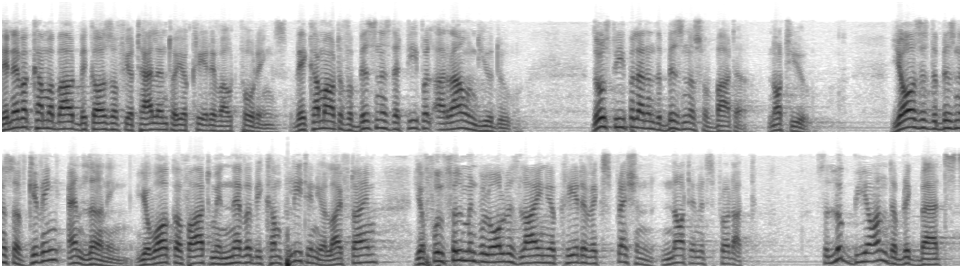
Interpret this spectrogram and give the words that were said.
They never come about because of your talent or your creative outpourings. They come out of a business that people around you do. Those people are in the business of barter, not you. Yours is the business of giving and learning. Your work of art may never be complete in your lifetime. Your fulfillment will always lie in your creative expression, not in its product. So look beyond the brickbats,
